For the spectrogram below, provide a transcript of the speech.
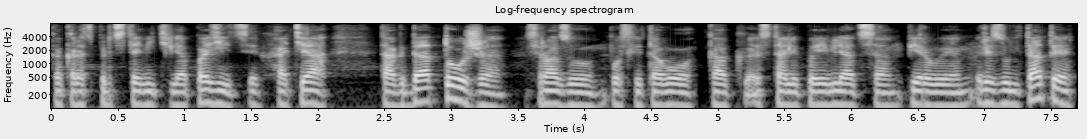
как раз представители оппозиции. Хотя Тогда тоже сразу после того, как стали появляться первые результаты,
